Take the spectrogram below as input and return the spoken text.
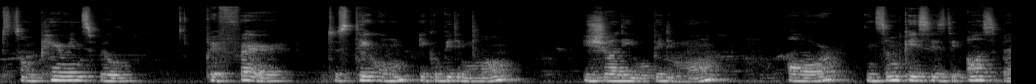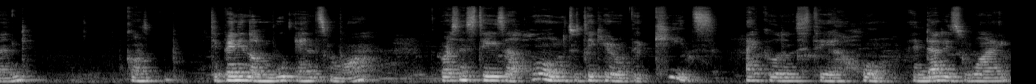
Some parents will prefer to stay home. It could be the mom. Usually it will be the mom or in some cases the husband depending on who earns more the person stays at home to take care of the kids. I couldn't stay at home and that is why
